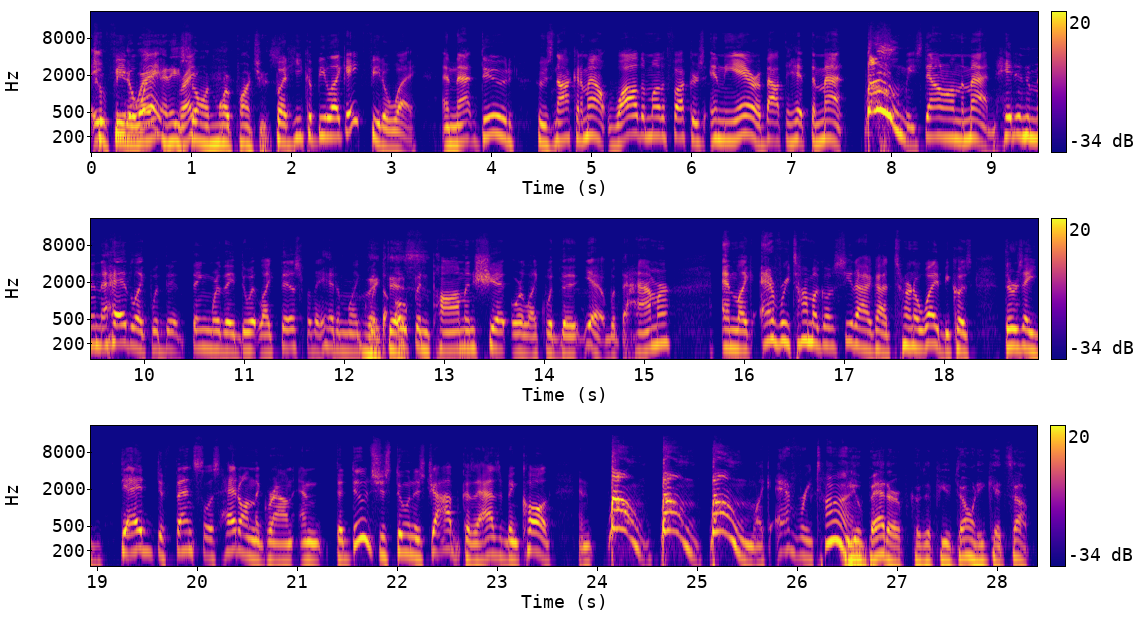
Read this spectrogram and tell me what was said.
eight Two feet away, and he's right? throwing more punches. But he could be like eight feet away, and that dude who's knocking him out while the motherfucker's in the air about to hit the mat. Boom! He's down on the mat and hitting him in the head like with the thing where they do it like this, where they hit him like, Like with the this. open palm and shit, or like with the yeah with the hammer, And like every time I go see that, I got to turn away because there's a dead, defenseless head on the ground, and the dude's just doing his job because it hasn't been called. And boom, boom, boom, like every time. You better because if you don't, he gets up.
